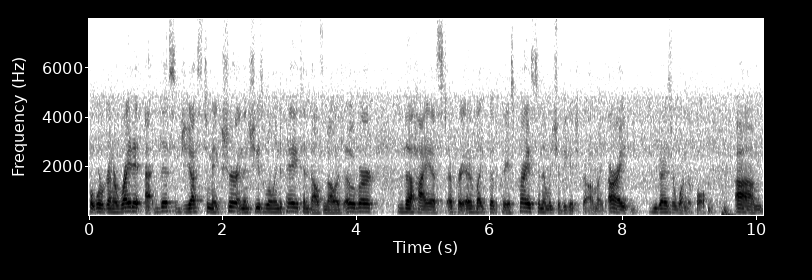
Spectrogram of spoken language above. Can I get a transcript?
But we're going to write it at this just to make sure, and then she's willing to pay ten thousand dollars over." the highest appra- like the appraised price and then we should be good to go. I'm like, all right, you guys are wonderful. Um,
